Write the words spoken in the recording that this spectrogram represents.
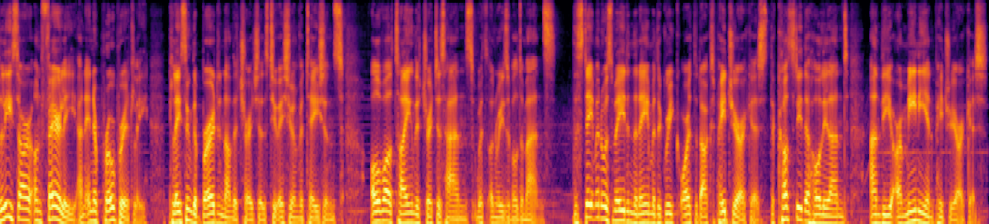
Police are unfairly and inappropriately placing the burden on the churches to issue invitations, all while tying the church's hands with unreasonable demands. The statement was made in the name of the Greek Orthodox Patriarchate, the Custody of the Holy Land, and the Armenian Patriarchate.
